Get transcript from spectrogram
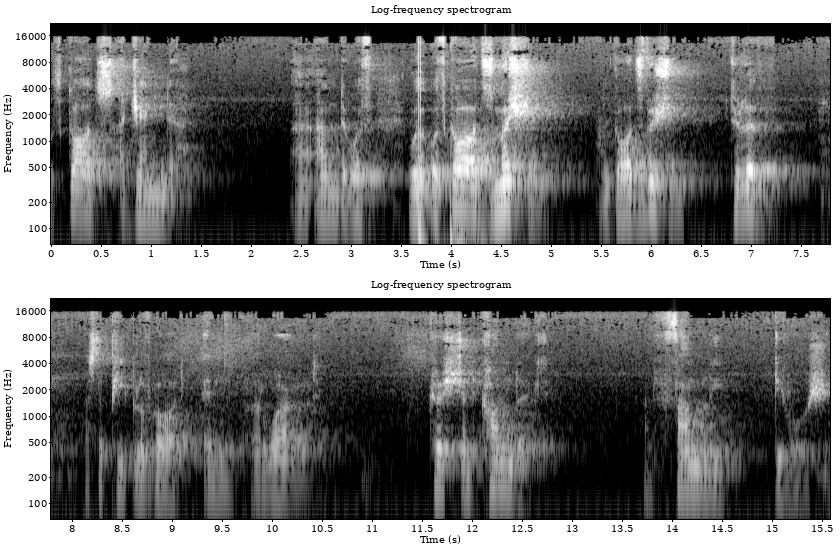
with God's agenda and with, with, God's mission and God's vision to live as the people of God in our world. Christian conduct and family devotion.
